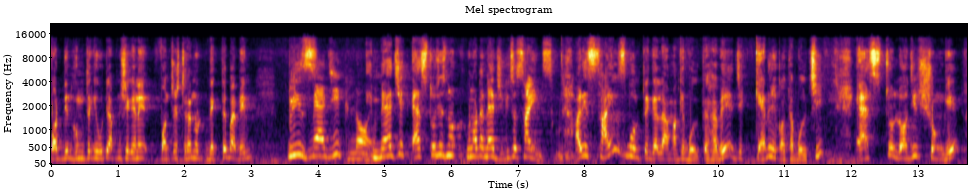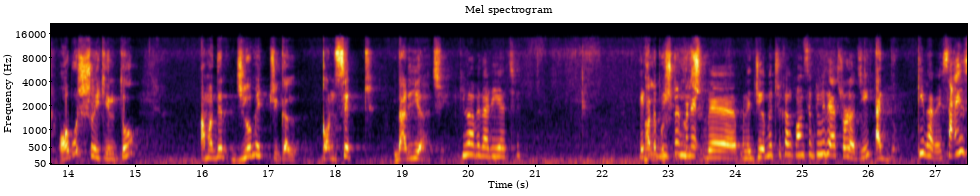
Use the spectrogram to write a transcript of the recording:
পরদিন ঘুম থেকে উঠে আপনি সেখানে পঞ্চাশ টাকার নোট দেখতে পাবেন। প্লিজ ম্যাজিক নয় magic astrology is not not a magic it's a science আর এই সায়েন্স বলতে গেলে আমাকে বলতে হবে যে কেন এ কথা বলছি? অ্যাস্ট্রোলজির সঙ্গে অবশ্যই কিন্তু আমাদের জিওমেট্রিক্যাল কনসেপ্ট দাঁড়িয়ে আছে। কীভাবে দাঁড়িয়ে আছে? ভালো প্রশ্ন মানে মানে জিওমেট্রিক্যাল কনসেপ্ট উইথ অ্যাস্ট্রোলজি একদম। কীভাবে? সায়েন্স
